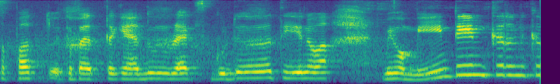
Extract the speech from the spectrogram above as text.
සපත්තු එක පැත්තක ඇඳුම් රැක්ස් ගුඩ තියෙනවා. මේව මේන්ටේන් කරන එක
